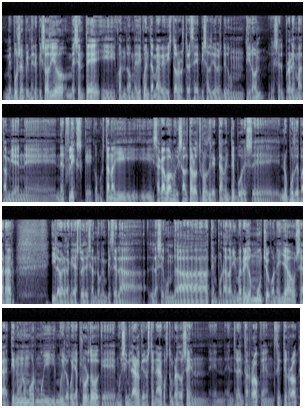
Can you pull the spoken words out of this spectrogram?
me puse el primer episodio, me senté y cuando me di cuenta me había visto los 13 episodios de un tirón. Es el problema también eh, Netflix, que como están allí y se acaba uno y salta el otro directamente, pues eh, no pude parar. Y la verdad que ya estoy deseando que empiece la, la segunda temporada. Yo me he reído mucho con ella, o sea, tiene un humor muy, muy loco y absurdo, que muy similar al que nos tenían acostumbrados en, en, en 30 Rock, en 30 Rock.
